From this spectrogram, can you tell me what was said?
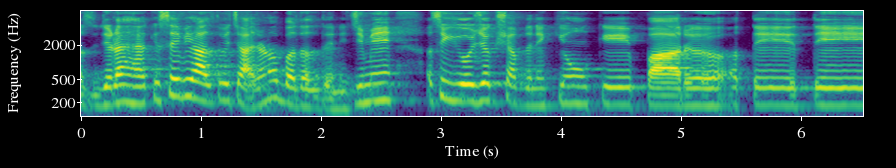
ਅਸੀਂ, ਜਿਹੜਾ ਹੈ, ਕਿਸੇ ਵੀ ਹਾਲਤ ਵਿੱਚ ਆ ਜਾਣ, ਉਹ ਬਦਲਦੇ ਨਹੀਂ। ਜਿਵੇਂ ਅਸੀਂ ਯੋਜਕ ਸ਼ਬਦ ਨੇ ਕਿਉਂਕਿ, ਪਰ ਅਤੇ, ਤੇ,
